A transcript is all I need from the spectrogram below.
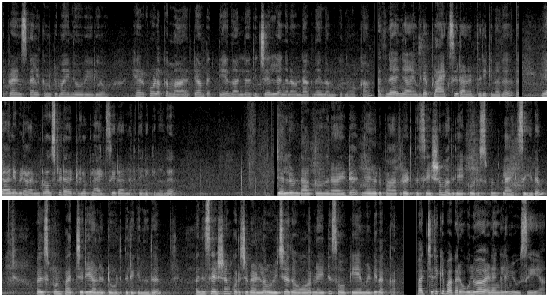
Hi friends welcome to my new video hair ഫോളൊക്കെ മാറ്റാൻ പറ്റിയ നല്ലൊരു ജെൽ എങ്ങനെ ഉണ്ടാക്കുന്നത് നമുക്ക് നോക്കാം. അതിനായി ഞാൻ ഇവിടെ ഫ്ലാക്സ് ആണ് എടുത്തിരിക്കുന്നത്. ഞാനിവിടെ അൺറോസ്റ്റഡ് ആയിട്ടുള്ള ഫ്ലാക്സ് ആണ് എടുത്തിരിക്കുന്നത്. ജെൽ ഉണ്ടാക്കുന്നതിനായിട്ട് ഞാനൊരു പാത്രം എടുത്ത ശേഷം അതിലേക്ക് ഒരു സ്പൂൺ ഫ്ലാക്സ് സീഡും ഒരു സ്പൂൺ പച്ചരിയാണ് ഇട്ട് കൊടുത്തിരിക്കുന്നത്. അതിനുശേഷം കുറച്ച് വെള്ളം ഒഴിച്ച് അത് ഓവർനൈറ്റ് സോക്ക് ചെയ്യാൻ വേണ്ടി വെക്കാം. പച്ചരിക്ക് പകരം ഉലുവ വേണമെങ്കിലും യൂസ് ചെയ്യാം.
